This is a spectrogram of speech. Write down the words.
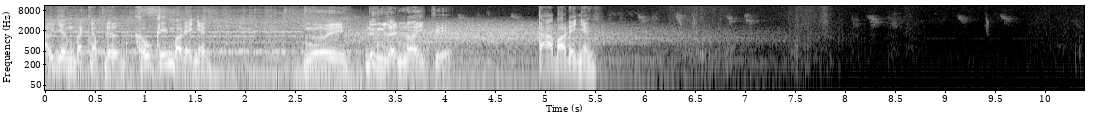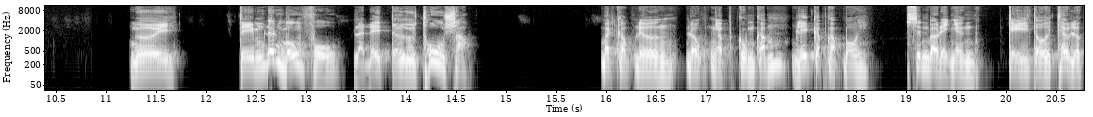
Thảo dân Bạch Ngọc Đường khấu kiến bao đại nhân. Ngươi đừng lên nói chuyện. Tạ bao đại nhân. Ngươi tìm đến bổn phủ là để tự thu sao? Bạch Ngọc Đường đột nhập cung cấm lấy cấp ngọc bội. Xin bao đại nhân trị tội theo luật.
